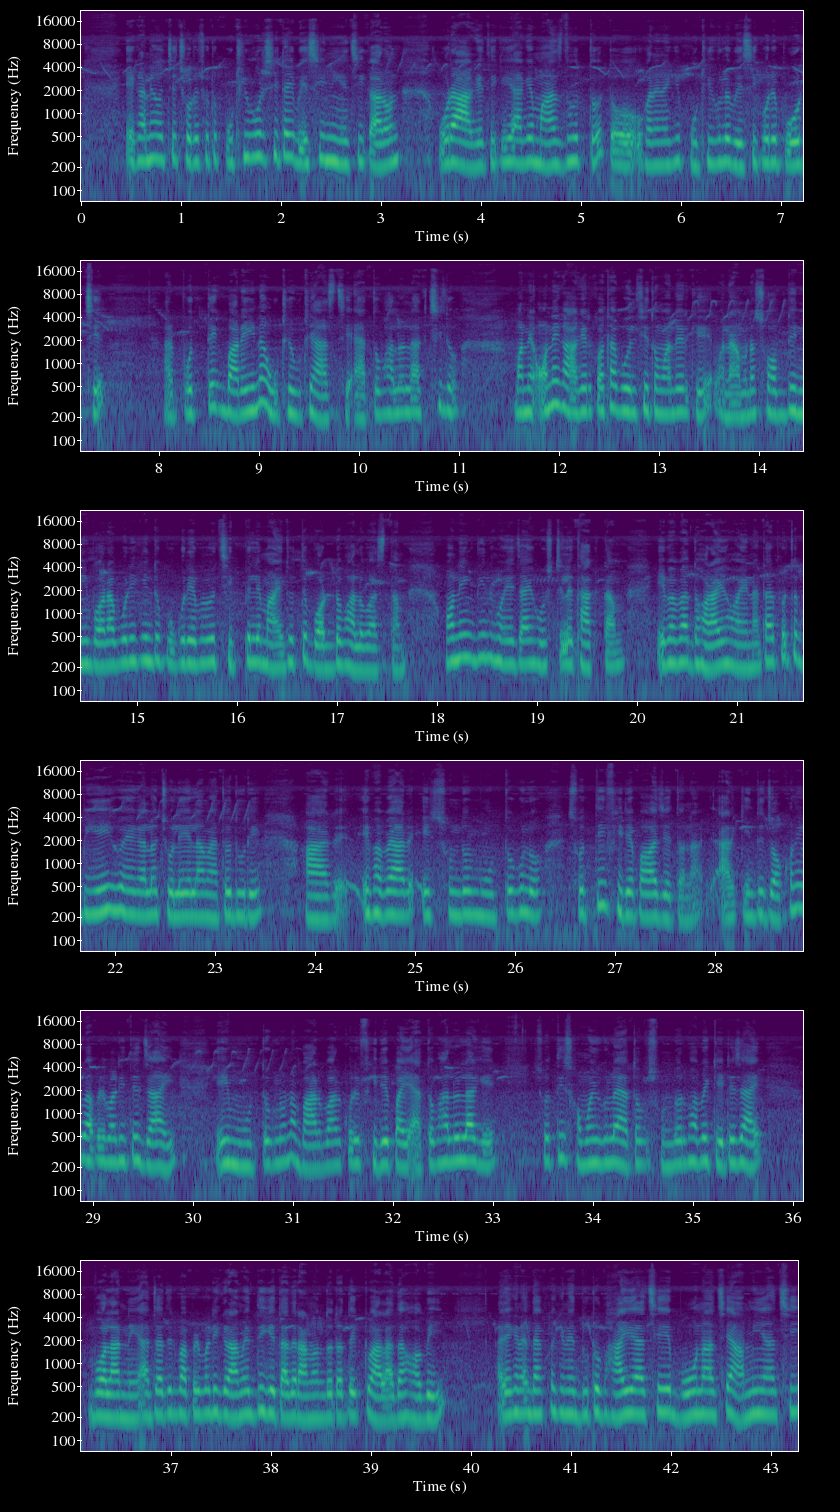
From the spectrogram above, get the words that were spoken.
এখানে হচ্ছে ছোট ছোট পুঁঠি বড়শিটাই বেশি নিয়েছি, কারণ ওরা আগে থেকেই আগে মাছ ধরতো। তো ওখানে নাকি পুঁঠিগুলো বেশি করে পড়ছে। আর প্রত্যেকবারেই না উঠে উঠে আসছে। এত ভালো লাগছিল। মানে অনেক আগের কথা বলছি তোমাদেরকে মানে আমরা সব দিনই বরাবরই কিন্তু পুকুরে এভাবে ছিপ ফেলে মাছ ধরতে বড্ড ভালোবাসতাম। অনেক দিন হয়ে যায় হোস্টেলে থাকতাম, এভাবে আর ধরাই হয় না। তারপর তো বিয়েই হয়ে গেল, চলে এলাম এত দূরে। আর এভাবে আর এই সুন্দর মুহূর্তগুলো সত্যিই ফিরে পাওয়া যেত না। আর কিন্তু যখনই বাপের বাড়িতে যাই, এই মুহূর্তগুলো না বারবার করে ফিরে পাই। এত ভালো লাগে, সত্যি সময়গুলো এত সুন্দরভাবে কেটে যায় বলার নেই। আর যাদের বাপের বাড়ি গ্রামের দিকে, তাদের আনন্দটা তো একটু আলাদা হবেই। আর এখানে দেখো, এখানে দুটো ভাই আছে, বোন আছে, আমি আছি,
